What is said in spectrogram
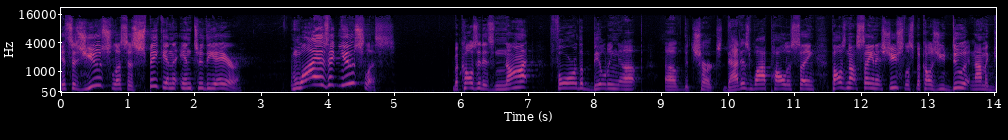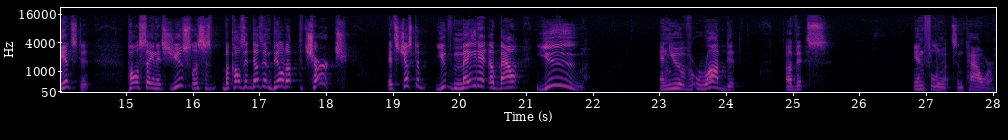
It's as useless as speaking into the air. And why is it useless? Because it is not for the building up of the church. That is why Paul is saying, Paul's not saying it's useless because you do it and I'm against it. Paul's saying it's useless because it doesn't build up the church. It's just a, you've made it about you, and you have robbed it of its influence and power.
